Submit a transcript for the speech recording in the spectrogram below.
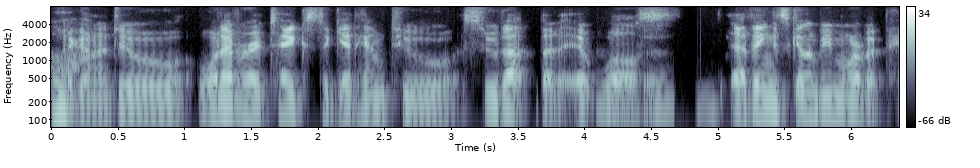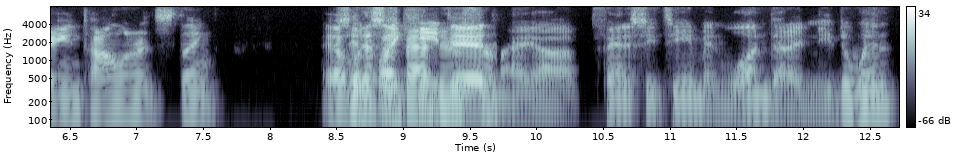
They're gonna do whatever it takes to get him to suit up, but it will. I think it's gonna be more of a pain tolerance thing. It See, looks this like is bad news did. for my uh, fantasy team and one that I need to win.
